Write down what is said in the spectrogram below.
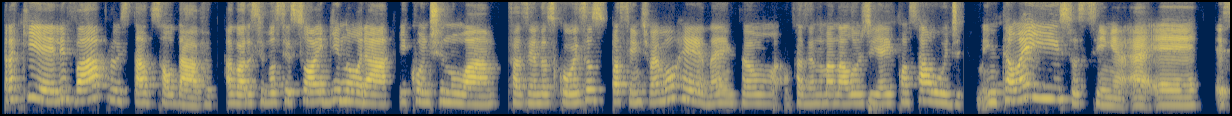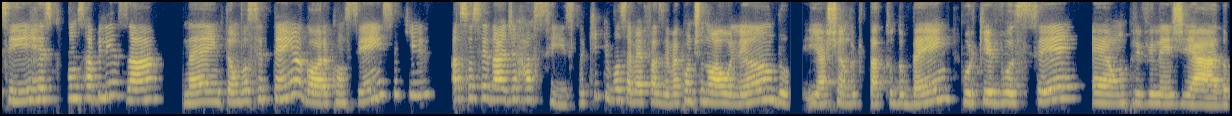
para que ele vá para o estado saudável. Agora, se você só ignorar e continuar fazendo as coisas, o paciente vai morrer, né? Então, fazendo uma analogia aí com a saúde. Então, é isso, assim, é, é, se responsabilizar né? Então você tem agora consciência que a sociedade é racista. O que, que você vai fazer? Vai continuar olhando e achando que está tudo bem, porque você é um privilegiado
